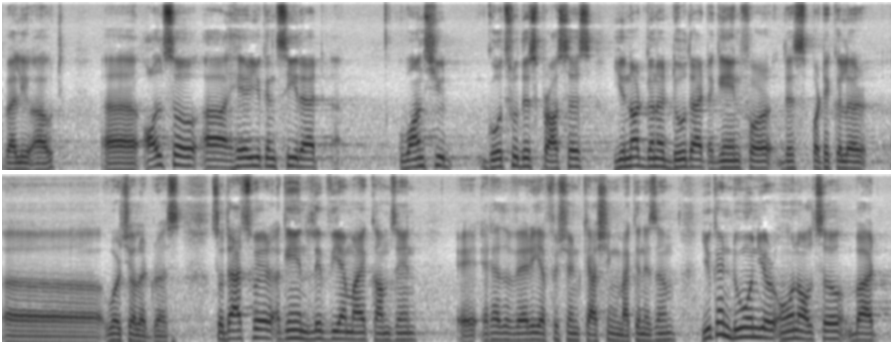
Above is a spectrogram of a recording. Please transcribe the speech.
value out. Uh, also, uh, here you can see that once you go through this process, you're not going to do that again for this particular uh, virtual address. So that's where again libvmi comes in. It has a very efficient caching mechanism. You can do on your own also, but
